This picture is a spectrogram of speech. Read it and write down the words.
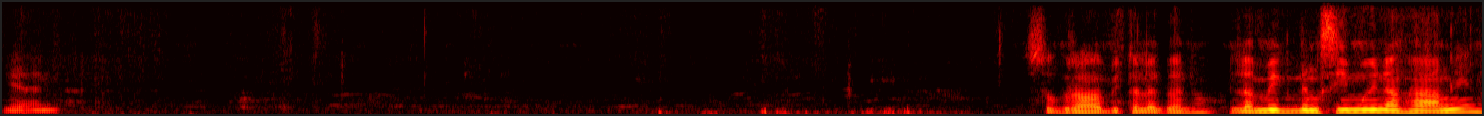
Yan. So grabe talaga no. Lamig ng simoy ng hangin.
